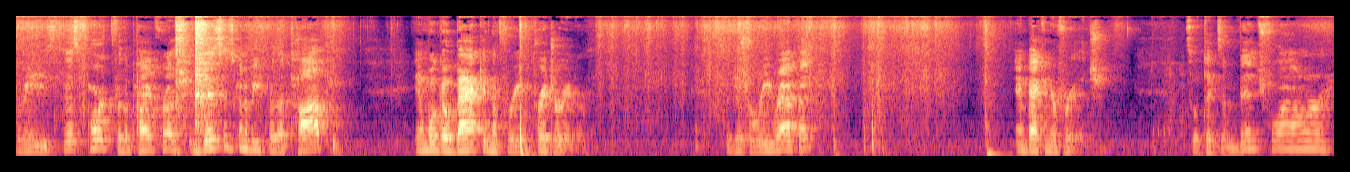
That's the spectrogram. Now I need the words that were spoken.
We're gonna use this part for the pie crust. And this is gonna be for the top and we'll go back in the refrigerator. So just rewrap it and back in your fridge. So we'll take some bench flour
